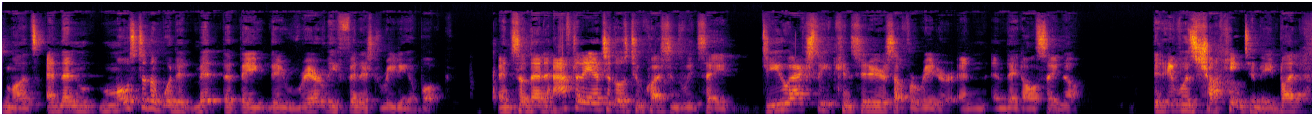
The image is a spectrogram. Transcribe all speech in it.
months. And then most of them would admit that they, they rarely finished reading a book. And so then after they answer those two questions, we'd say, do you actually consider yourself a reader? And, and they'd all say no. It, it was shocking to me, but,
